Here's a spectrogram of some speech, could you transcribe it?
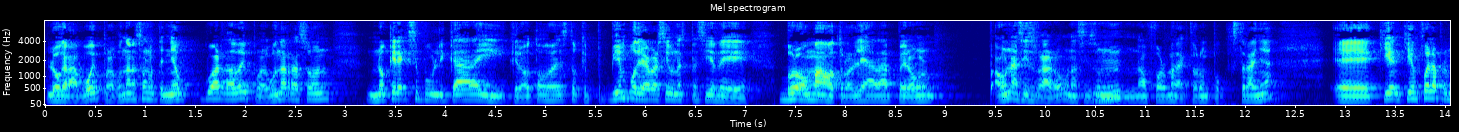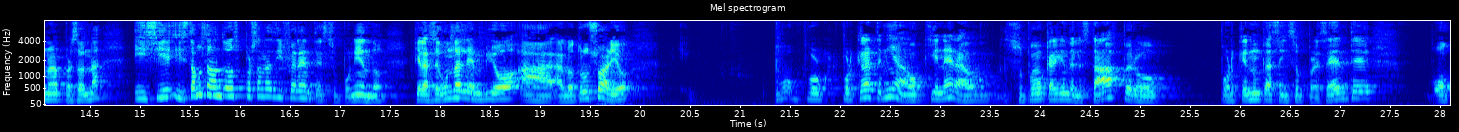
lo grabó y por alguna razón lo tenía guardado y por alguna razón no quería que se publicara y creó todo esto, que bien podría haber sido una especie de broma o troleada, pero aún, aún así es raro, aún así es un- una forma de actuar un poco extraña. Eh, ¿quién, quién fue la primera persona? Y si y estamos hablando de dos personas diferentes, suponiendo que la segunda le envió a- al otro usuario, ¿por, por, por qué la tenía? ¿O quién era? O supongo que alguien del staff, pero ¿por qué nunca se hizo presente? O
